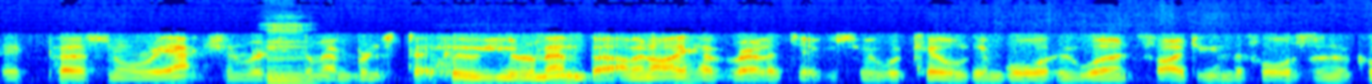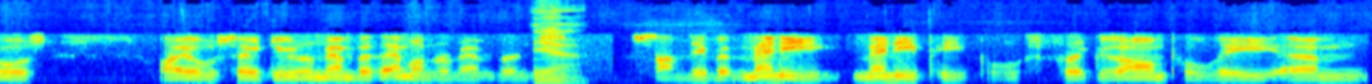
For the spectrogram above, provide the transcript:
a personal reaction really to remembrance to who you remember. I mean I have relatives who were killed in war who weren't fighting in the forces, and of course I also do remember them on Remembrance Yeah. Sunday. But many many people, for example, the um,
